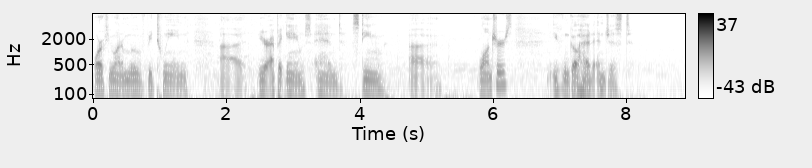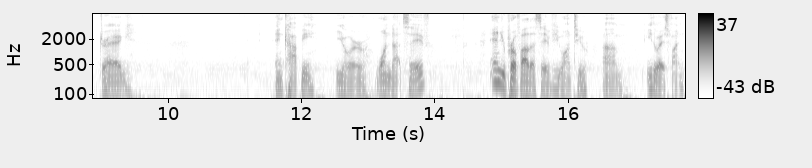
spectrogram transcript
or if you want to move between uh, your Epic Games and Steam uh, launchers, you can go ahead and just drag and copy your one dot .save and your profile.save if you want to. Um, either way is fine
